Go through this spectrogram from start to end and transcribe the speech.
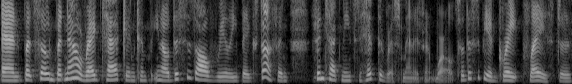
and but so but now reg tech and comp- you know this is all really big stuff, and fintech needs to hit the risk management world. So this would be a great place to.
